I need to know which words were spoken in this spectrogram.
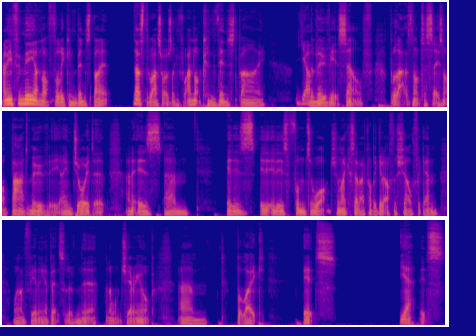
I mean, for me, I'm not fully convinced by it. That's the that's what I was looking for. I'm not convinced by Yeah, the movie itself, but that's not to say it's not a bad movie. I enjoyed it, and it is um, it is it, it is fun to watch. And like I said, I'd probably get it off the shelf again when I'm feeling a bit sort of meh and I want cheering up. Um, but like it's yeah, it's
